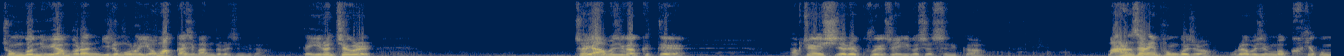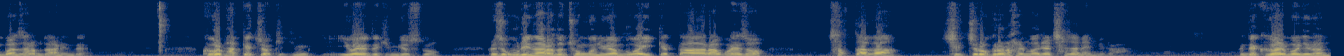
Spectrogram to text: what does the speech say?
종군 위안부란 이름으로 영화까지 만들어집니다. 그러니까 이런 책을 저희 아버지가 그때 박정희 시절에 구해서 읽으셨으니까 많은 사람이 본 거죠. 우리 아버지는 뭐 크게 공부한 사람도 아닌데 그걸 봤겠죠. 김- 이화여대 김 교수도. 그래서 우리나라도 종군 위안부가 있겠다라고 해서 찾다가 실제로 그런 할머니를 찾아냅니다. 근데 그 할머니는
